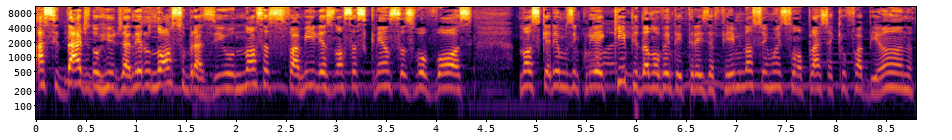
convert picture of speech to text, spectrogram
A cidade do Rio de Janeiro, nosso Brasil, nossas famílias, nossas crianças, vovós. Nós queremos incluir a equipe da 93 FM, nosso irmão sonoplasta aqui, o Fabiano,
